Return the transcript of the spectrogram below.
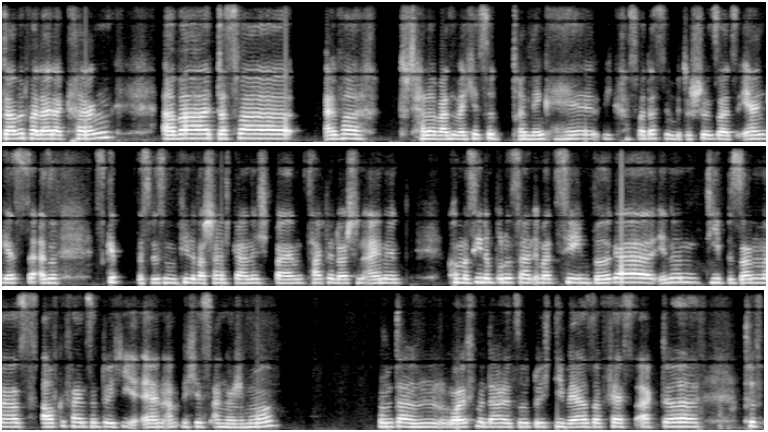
David war leider krank, aber das war einfach totaler Wahnsinn, weil ich jetzt so dran denke, hä, wie krass war das denn bitte schön, so als Ehrengäste. Also es gibt, das wissen viele wahrscheinlich gar nicht, beim Tag der Deutschen Einheit kommen aus jedem Bundesland immer zehn BürgerInnen, die besonders aufgefallen sind durch ihr ehrenamtliches Engagement. Und dann läuft man da halt so durch diverse Festakte, trifft,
